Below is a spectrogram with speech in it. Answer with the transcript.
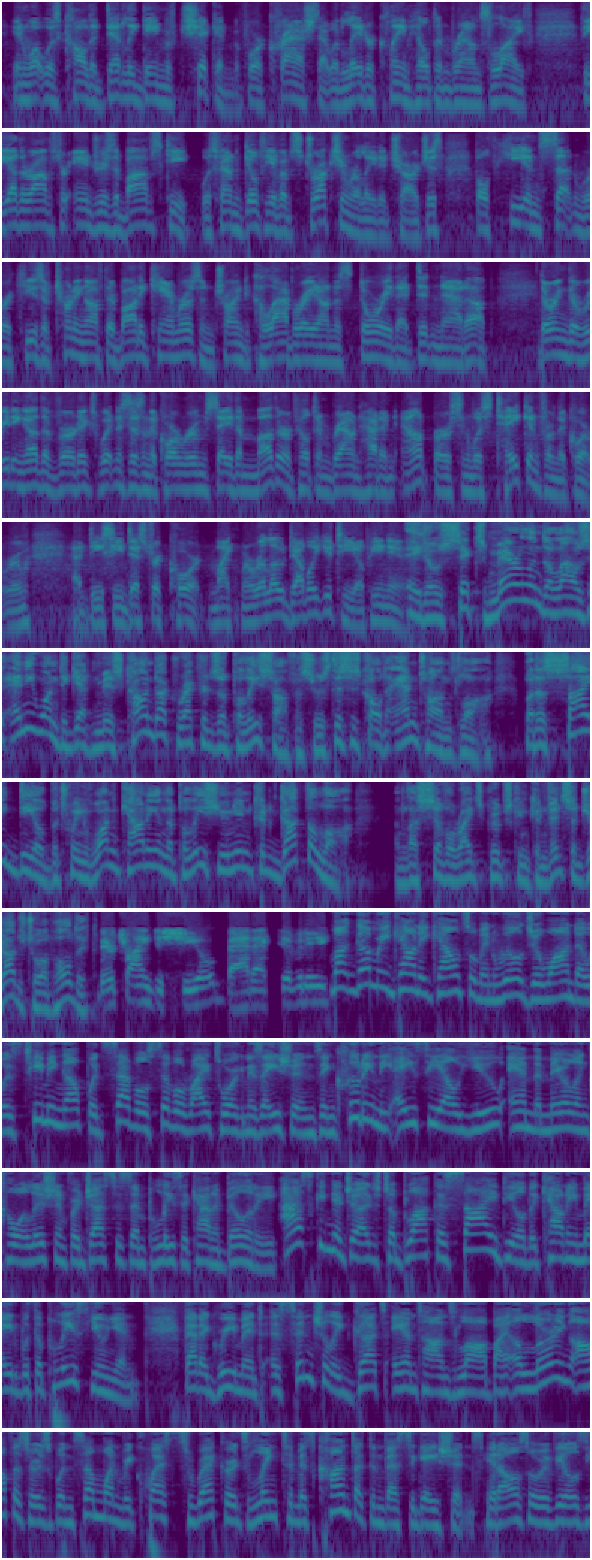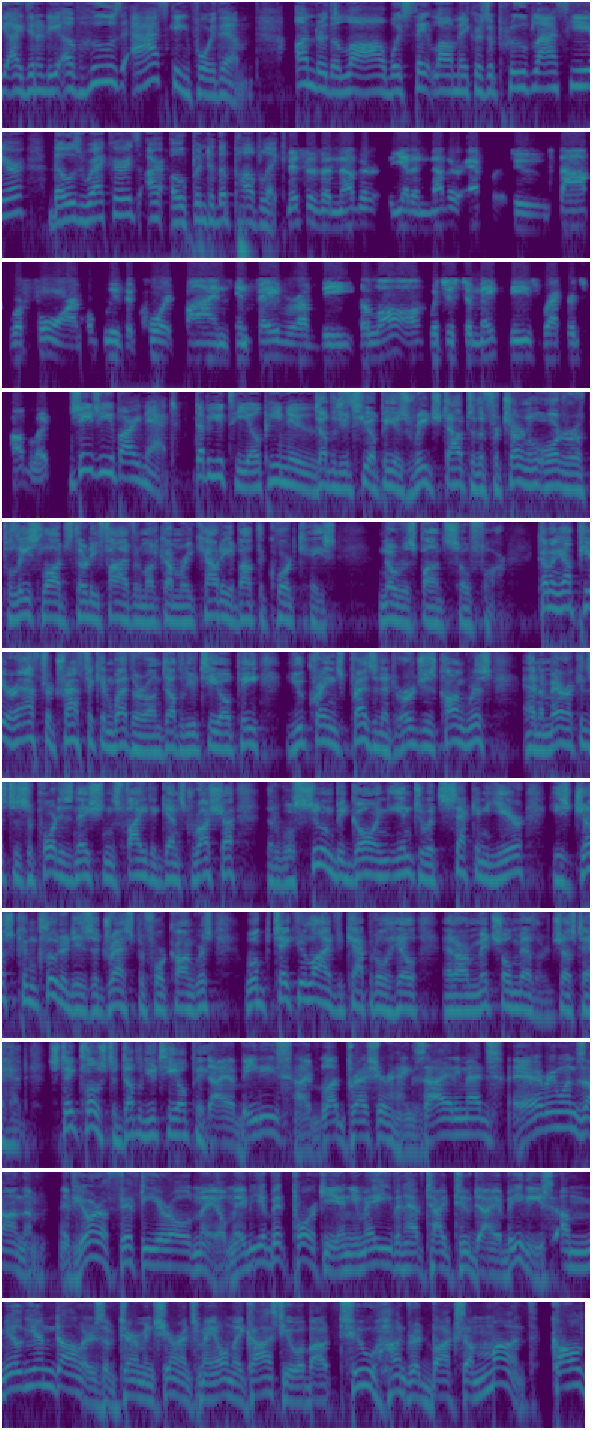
in what was called a deadly game of chicken before a crash that would later claim Hylton Brown's life. The other officer, Andrew Zabavsky, was found guilty of obstruction related charges. Both he and Sutton were accused of turning off their body cameras and trying to collaborate on a story that didn't add up. During the reading of the verdicts, witnesses in the courtroom say the mother of Hylton Brown had an outburst and was taken from the courtroom at D.C. District Court. Mike Murillo, WTOP News. 806. Maryland allows anyone to get misconduct records of police officers. This is called Anton's Law. But a side deal between one county and the police union could gut the law unless civil rights groups can convince a judge to uphold it. They're trying to shield bad activity. Montgomery County Councilman Will Jawando is teaming up with several civil rights organizations, including the ACLU and the Maryland Coalition for Justice and Police Accountability, asking a judge to block a side deal the county made with the police union. That agreement essentially guts Anton's law by alerting officers when someone requests records linked to misconduct investigations. It also reveals the identity of who's asking for them. Under the law, which state law lawmakers approved last year, those records are open to the public. This is another, yet another effort to stop reform. Hopefully the court finds in favor of the, the law, which is to make these records public. Gigi Barnett, WTOP News. WTOP has reached out to the Fraternal Order of Police Lodge 35 in Montgomery County about the court case. No response so far. Coming up here after traffic and weather on WTOP, Ukraine's president urges Congress and Americans to support his nation's fight against Russia that will soon be going into its second year. He's just concluded his address before Congress. We'll take you live to Capitol Hill and our Mitchell Miller just ahead. Stay close to WTOP. Diabetes, high blood pressure, anxiety meds, everyone's on them. If you're a 50-year-old male, maybe a bit porky, and you may even have type 2 diabetes, a million dollars of term insurance may only cost you about 200 bucks a month. Call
